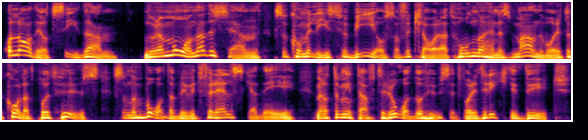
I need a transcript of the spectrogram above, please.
och lade det åt sidan. Några månader sen så kom Elise förbi oss och förklarade att hon och hennes man varit och kollat på ett hus som de båda blivit förälskade i men att de inte haft råd och huset varit riktigt dyrt.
